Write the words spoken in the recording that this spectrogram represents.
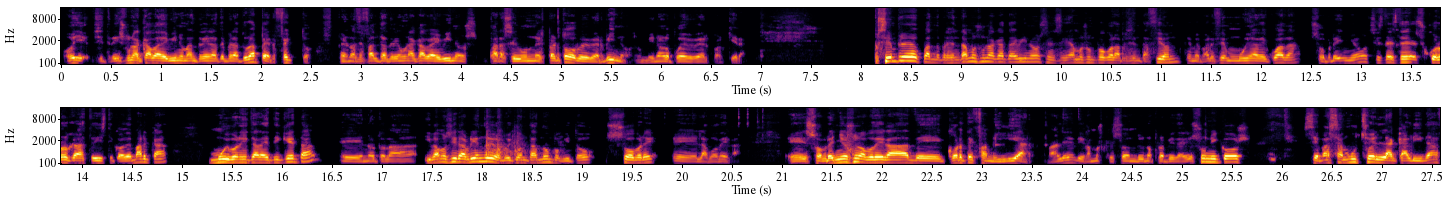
Oye, si tenéis una cava de vino y mantener la temperatura, perfecto, pero no hace falta tener una cava de vinos para ser un experto o beber vinos. Un vino lo puede beber cualquiera. Siempre cuando presentamos una cata de vinos enseñamos un poco la presentación, que me parece muy adecuada, sobreño. Este es su color característico de marca, muy bonita la etiqueta, eh, noto la... y vamos a ir abriendo y os voy contando un poquito sobre eh, la bodega. Eh, Sobreño es una bodega de corte familiar, ¿vale? Digamos que son de unos propietarios únicos. Se basa mucho en la calidad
